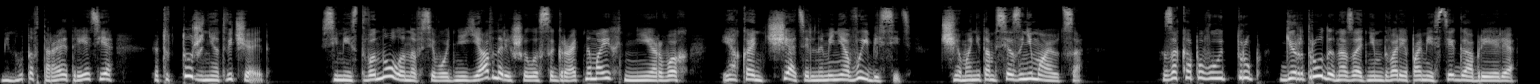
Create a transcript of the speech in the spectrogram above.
Минута вторая, третья. Этот тоже не отвечает. Семейство Ноланов сегодня явно решило сыграть на моих нервах и окончательно меня выбесить. Чем они там все занимаются?» закапывают труп Гертруды на заднем дворе поместья Габриэля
